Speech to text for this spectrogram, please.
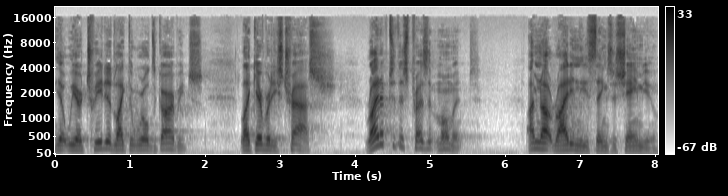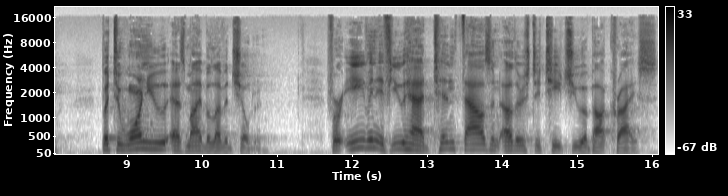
Yet we are treated like the world's garbage, like everybody's trash, right up to this present moment. I'm not writing these things to shame you, but to warn you as my beloved children. For even if you had 10,000 others to teach you about Christ,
